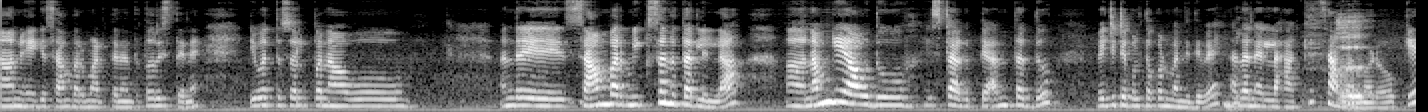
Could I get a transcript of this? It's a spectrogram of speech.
ನಾನು ಹೇಗೆ ಸಾಂಬಾರು ಮಾಡ್ತೇನೆ ಅಂತ ತೋರಿಸ್ತೇನೆ. ಇವತ್ತು ಸ್ವಲ್ಪ ನಾವು ಅಂದರೆ ಸಾಂಬಾರು ಮಿಕ್ಸನ್ನು ತರಲಿಲ್ಲ. ನಮಗೆ ಯಾವುದು ಇಷ್ಟ ಆಗುತ್ತೆ ಅಂಥದ್ದು ವೆಜಿಟೇಬಲ್ ತೊಗೊಂಡು ಬಂದಿದ್ದೇವೆ. ಅದನ್ನೆಲ್ಲ ಹಾಕಿ ಸಾಂಬಾರು ಮಾಡುವ ಓಕೆ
